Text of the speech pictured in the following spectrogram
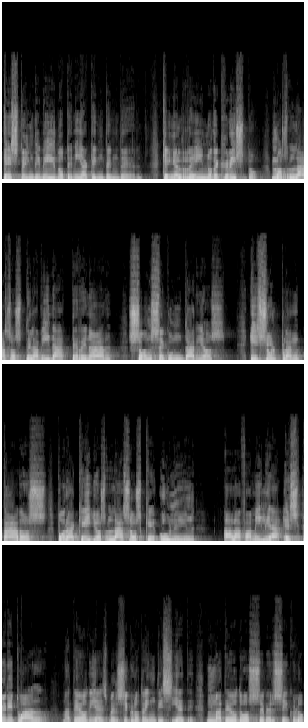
Este individuo tenía que entender que en el reino de Cristo los lazos de la vida terrenal son secundarios y suplantados por aquellos lazos que unen a la familia espiritual. Mateo 10, versículo 37, Mateo 12, versículo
